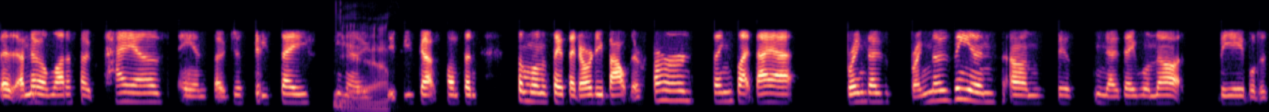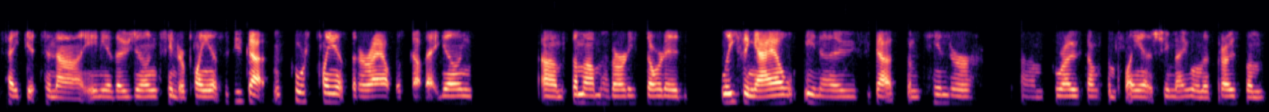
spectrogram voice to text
but I know a lot of folks have, and so just be safe. You know, Yeah. if you've got something, someone will say if they'd already bought their ferns, things like that. Bring those, bring those in. Um, because you know they will not be able to take it tonight. Any of those young tender plants. If you've got, of course, plants that are out that's got that young um, some of them have already started leafing out. You know, if you've got some tender um, growth on some plants, you may want to throw some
